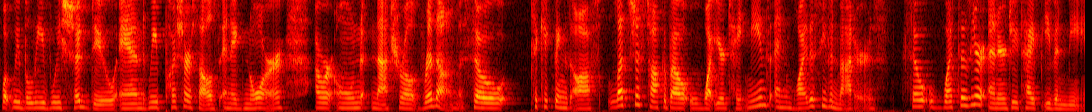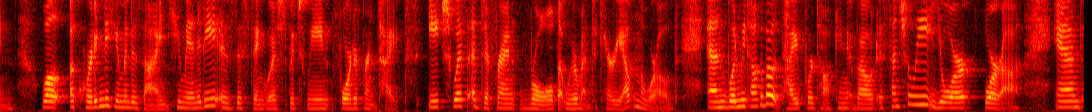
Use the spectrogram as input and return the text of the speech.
what we believe we should do, and we push ourselves and ignore our own natural rhythm. So, to kick things off, let's just talk about what your type means and why this even matters. So, what does your energy type even mean? Well, according to human design, humanity is distinguished between four different types, each with a different role that we were meant to carry out in the world. And when we talk about type, we're talking about essentially your aura. And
